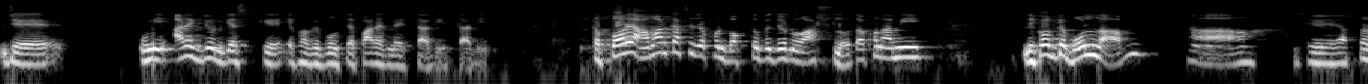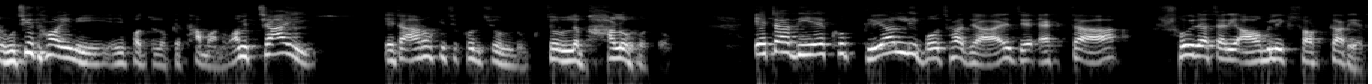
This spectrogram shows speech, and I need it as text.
যে উনি আরেকজন গেস্টকে এভাবে বলতে পারেন না ইত্যাদি ইত্যাদি তো পরে আমার কাছে যখন বক্তব্যের জন্য আসলো, তখন আমি নিকলকে বললাম যে আপনার উচিত হয়নি এই ভদ্রলোককে থামানো। আমি চাই এটা আরও কিছুক্ষণ চললুক চললে ভালো হতো। এটা দিয়ে খুব ক্লিয়ারলি বোঝা যায় যে একটা স্বৈরাচারী আওয়ামী লীগ সরকারের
